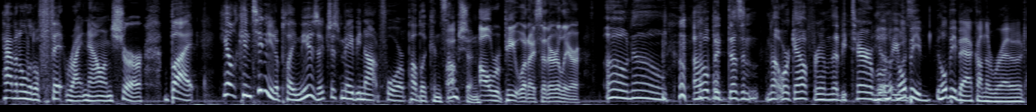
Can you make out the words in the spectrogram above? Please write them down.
having a little fit right now, I'm sure, but he'll continue to play music, just maybe not for public consumption. I'll repeat what I said earlier. Oh no! I hope it doesn't not work out for him. That'd be terrible. He'll, if he he'll was- be he'll be back on the road.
